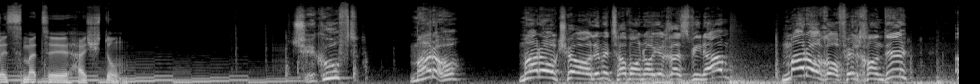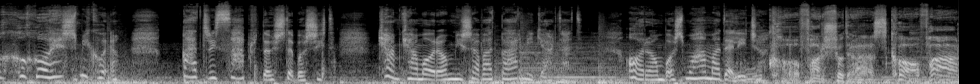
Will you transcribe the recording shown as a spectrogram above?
قسمت هشتم. چه گفت؟ مرا؟ مرا که عالم توانای غزوینم؟ مرا غافل خانده؟ خواهش می‌کنم. قدری صبر داشته باشید. کم کم آرام می‌شود برمیگردد. آرام باش محمد علی جان. کافر شده است کافر.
